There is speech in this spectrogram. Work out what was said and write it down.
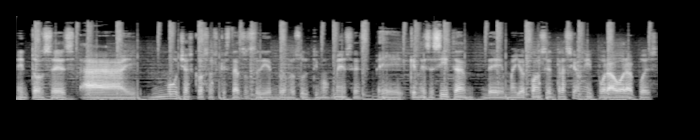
Entonces hay muchas cosas que están sucediendo en los últimos meses eh, que necesitan de mayor concentración y por ahora pues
